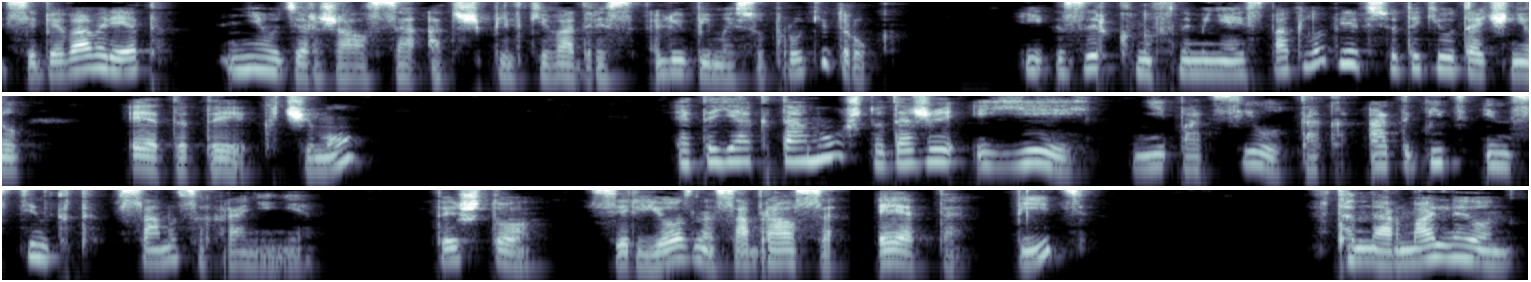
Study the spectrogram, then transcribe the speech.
Себе во вред не удержался от шпильки в адрес любимой супруги друг. И, зыркнув на меня из-под лобья, все-таки уточнил, «Это ты к чему?» «Это я к тому, что даже ей не под силу так отбить инстинкт самосохранения. Ты что, серьезно собрался это пить? Да нормальный он.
